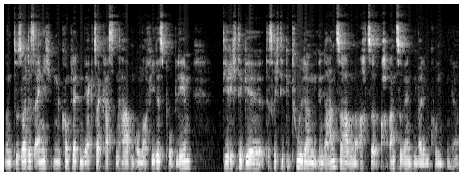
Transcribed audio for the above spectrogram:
Und du solltest eigentlich einen kompletten Werkzeugkasten haben, um auf jedes Problem die richtige, das richtige Tool dann in der Hand zu haben und auch, zu, auch anzuwenden bei dem Kunden. Ja.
